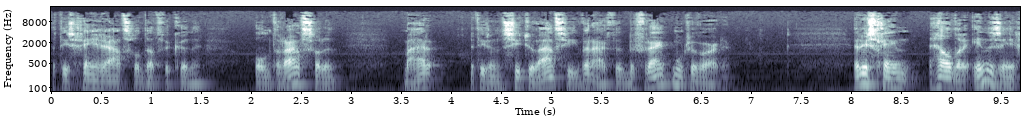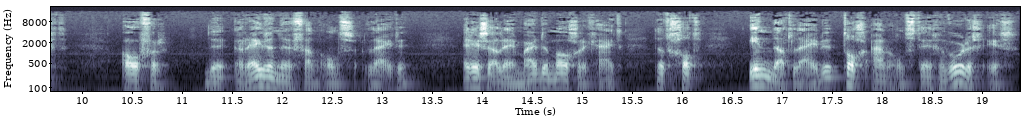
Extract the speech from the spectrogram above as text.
Het is geen raadsel dat we kunnen ontraadselen, maar het is een situatie waaruit we bevrijd moeten worden. Er is geen helder inzicht over de redenen van ons lijden. Er is alleen maar de mogelijkheid dat God in dat lijden toch aan ons tegenwoordig is.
